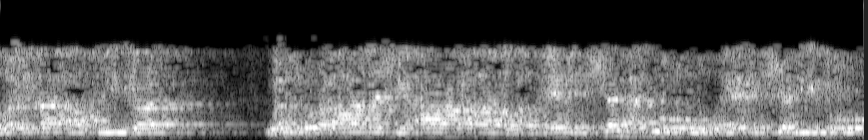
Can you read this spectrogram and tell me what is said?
والماء أصيلا والقرآن شعارا. إن شهدوا إن شهدوا.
